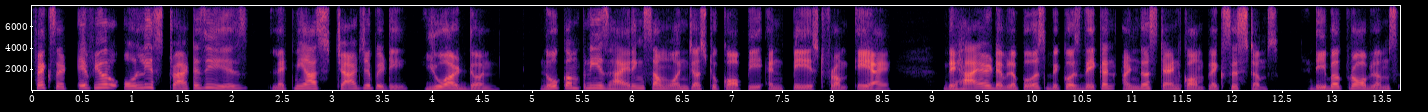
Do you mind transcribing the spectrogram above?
Fix it. If your only strategy is, let me ask ChatGPT, you are done. No company is hiring someone just to copy and paste from AI. They hire developers because they can understand complex systems, debug problems,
